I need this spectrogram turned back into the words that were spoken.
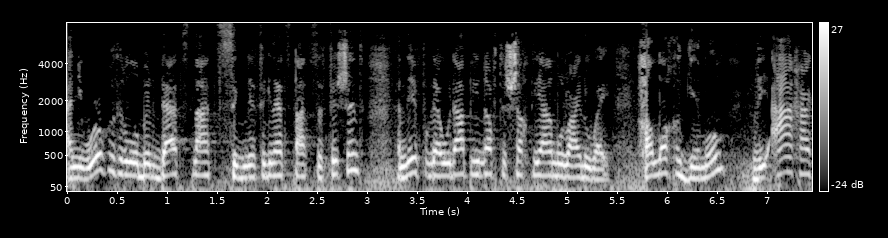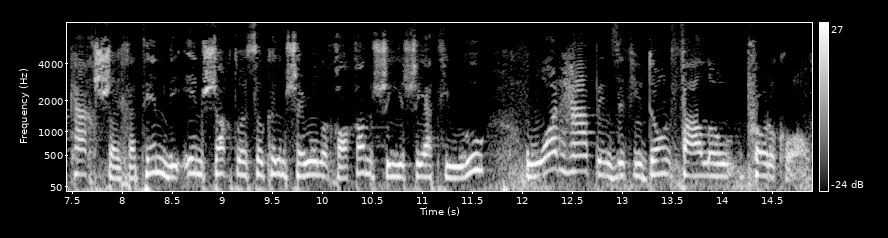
and you work with it a little bit, that's not significant, that's not sufficient, and therefore that would not be enough to shach the animal right away. Halacha gimel, the achar kach sheichatin, the im shachto esokadim sheiru lechacham, sheyatiruhu. What happens if you don't follow protocol?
